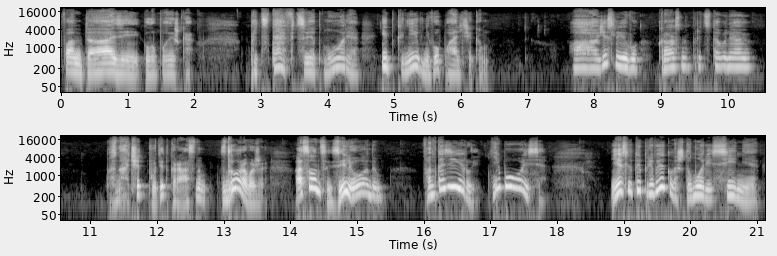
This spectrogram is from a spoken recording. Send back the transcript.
Фантазией, глупышка. Представь цвет моря и ткни в него пальчиком. А если я его красным представляю? Значит, будет красным. Здорово же. А солнце зеленым. Фантазируй, не бойся. Если ты привыкла, что море синее –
